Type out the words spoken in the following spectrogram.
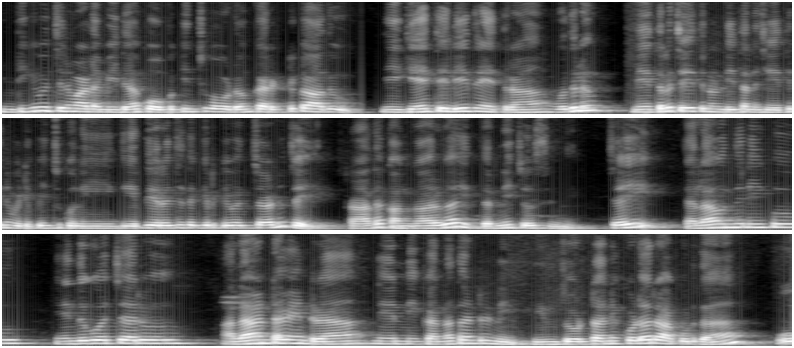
ఇంటికి వచ్చిన వాళ్ళ మీద కోపగించుకోవడం కరెక్ట్ కాదు. నీకేం తెలియదు నేత్ర. వదులు. నేత్ర చేతి నుండి తన చేతిని విడిపించుకుని ధీ- ధీరజ్ దగ్గరికి వచ్చాడు జై. రాధ కంగారుగా ఇద్దరినీ చూసింది. జై ఎలా ఉంది నీకు? ఎందుకు వచ్చారు? అలా అంటావేంట్రా నేను నీ కన్న తండ్రిని నేను చూడటానికి కూడా రాకూడదా? ఓ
